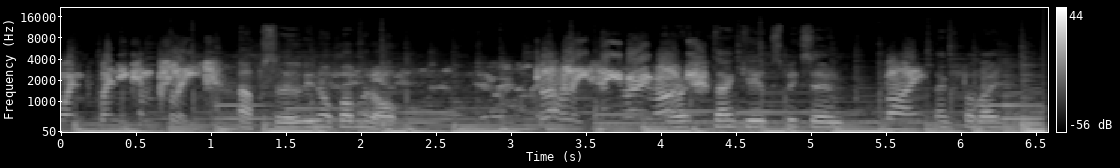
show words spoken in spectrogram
when when you complete? Absolutely no problem at all. Lovely. Thank you very much. right, thank you. Speak soon. Bye. Thanks. Bye bye.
